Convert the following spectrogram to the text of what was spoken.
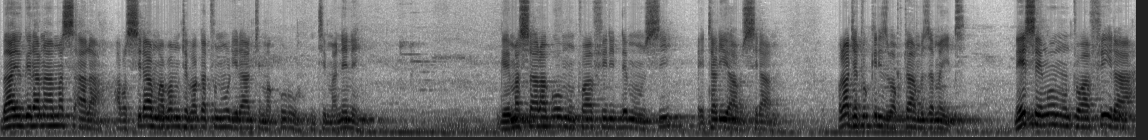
bayogera n'amasala abasiraamu abamu tebagatunuulira nti makulu nti manene. Ge masala g'omuntu afiiridde mu nsi etali ya busiraamu. Olaba tetukkirizibwa kutambuza mayiti naye senga omuntu afiira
